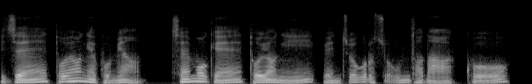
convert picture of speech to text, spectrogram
이제 도형에 보면 제목의 도형이 왼쪽으로 조금 더 나왔고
